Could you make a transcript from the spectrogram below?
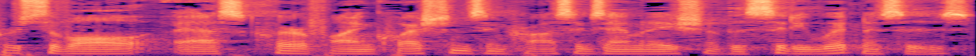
first of all, ask clarifying questions and cross-examination of the city witnesses.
